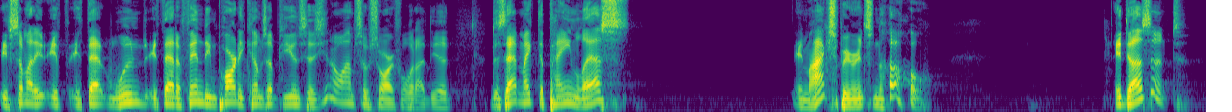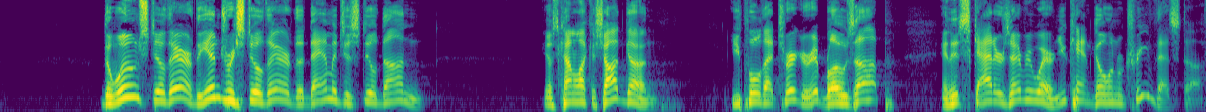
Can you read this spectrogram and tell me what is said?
if somebody, if, if that wound, if that offending party comes up to you and says, you know, I'm so sorry for what I did, does that make the pain less? In my experience, no. It doesn't. The wound's still there, the injury's still there, the damage is still done know, it's kind of like a shotgun. You pull that trigger, it blows up and it scatters everywhere, and you can't go and retrieve that stuff.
